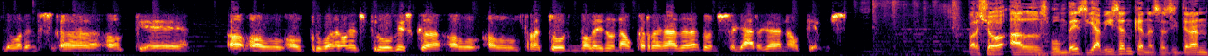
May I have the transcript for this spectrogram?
Llavors, eh, el que el, el, el problema que ens provoca és que el, el retorn de l'aeronau carregada doncs s'allarga en el temps. Per això els bombers ja avisen que necessitaran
